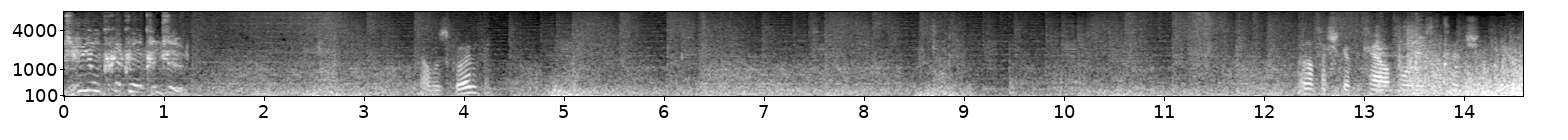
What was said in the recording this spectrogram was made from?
重要区画を貫通 That was good. I don't know if I should get the California's attention here.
